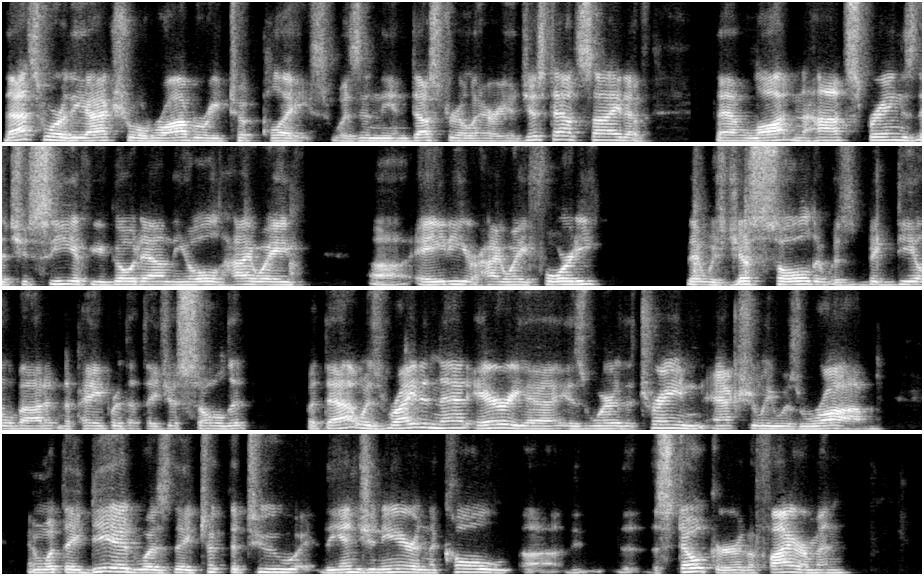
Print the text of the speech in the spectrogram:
That's where the actual robbery took place, was in the industrial area, just outside of that Lawton Hot Springs that you see if you go down the old Highway uh, 80 or Highway 40 that was just sold. It was a big deal about it in the paper that they just sold it. But that was right in that area is where the train actually was robbed. And what they did was they took the two, the engineer and the coal, uh, the, the stoker, the fireman,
